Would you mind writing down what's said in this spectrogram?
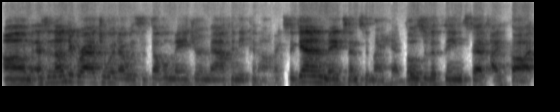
Um, as an undergraduate, I was a double major in math and economics. Again, made sense in my head. Those are the things that I thought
